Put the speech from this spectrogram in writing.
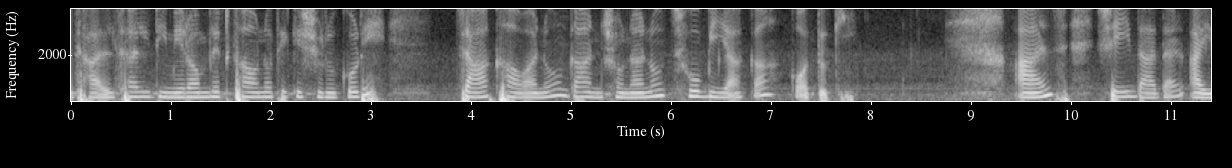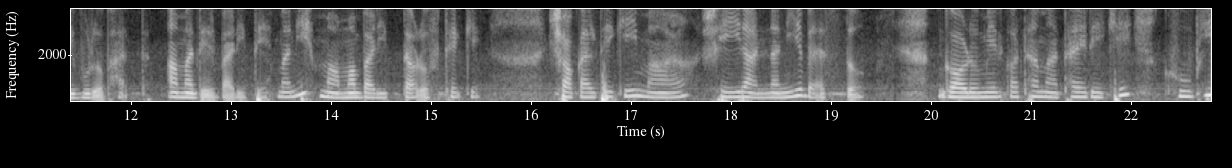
ঝাল ঝাল ডিমের অমলেট খাওয়ানো থেকে শুরু করে চা খাওয়ানো, গান শোনানো, ছবি আঁকা, কত কি। আজ সেই দাদার আইবুড়ো ভাত আমাদের বাড়িতে মানে মামা বাড়ির তরফ থেকে। সকাল থেকেই মা সেই রান্না নিয়ে ব্যস্ত। গরমের কথা মাথায় রেখে খুবই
